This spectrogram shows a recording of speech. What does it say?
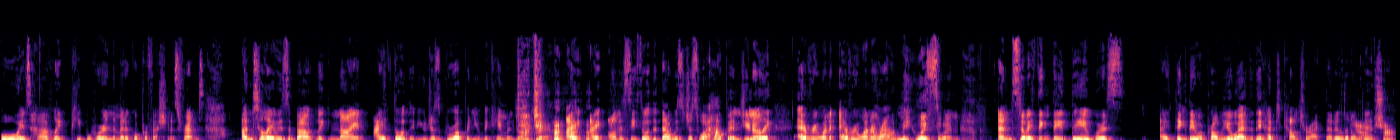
always have like people who are in the medical profession as friends. Until I was about like nine, I thought that you just grew up and you became a doctor. I, I honestly thought that that was just what happened, you know, like everyone, everyone around me was one. And so I think they, they were I think they were probably aware that they had to counteract that a little bit. yeah, bit. Sure,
